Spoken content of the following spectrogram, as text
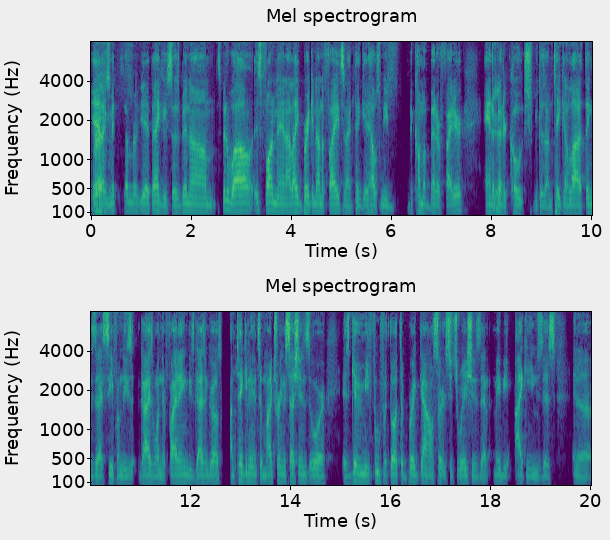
Yeah, like mid December. Yeah, thank you. So it's been um it's been a while. It's fun, man. I like breaking down the fights, and I think it helps me become a better fighter and a Yeah. better coach because I'm taking a lot of things that I see from these guys when they're fighting, these guys and girls. I'm taking it into my training sessions, or it's giving me food for thought to break down certain situations that maybe I can use this in a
